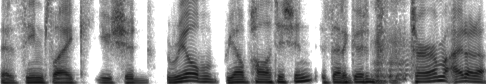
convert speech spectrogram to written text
That it seems like you should real real politician is that a good term? I don't know.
